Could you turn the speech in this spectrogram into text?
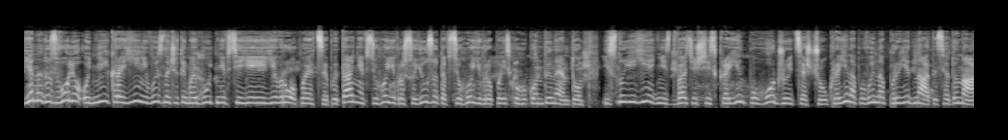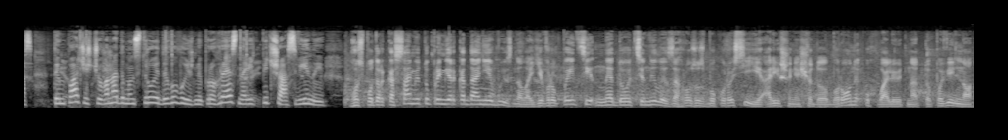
Я не дозволю одній країні визначити майбутнє всієї Європи. Це питання всього Євросоюзу та всього європейського континенту. Існує єдність. 26 країн погоджуються, що Україна повинна приєднатися до нас. Тим паче, що вона демонструє дивовижний прогрес навіть під час війни. Господарка саміту, прем'єрка Данії, визнала, європейці недооцінили загрозу з боку Росії, а рішення щодо оборони ухвалюють надто повільно.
